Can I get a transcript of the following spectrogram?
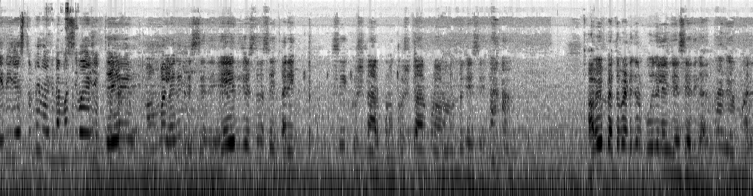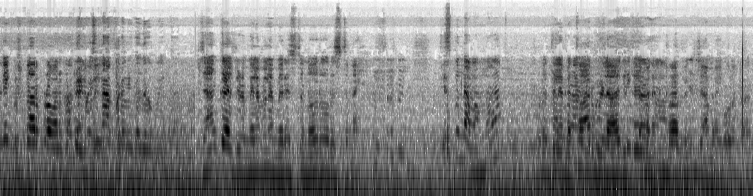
ఏది చేస్తుంటే దానికి నమ శివాయ చెప్తే మా అమ్మ అలాగే చేసేది. ఏది చేసినా శ్రీ హరి శ్రీ కృష్ణార్పణం కృష్ణార్పణం అనుకుంటూ చేసేది. అవే పెద్ద పెట్టుకుని పూజలు ఏం చేసేది కాదు. అదే అన్ని కృష్ణార్పణం అనుకుంటూ వెళ్ళిపోయి జాంకాయలు చూడ మెలమెల మెరుస్తూ నోరు ఊరుస్తున్నాయి తీసుకుందామమ్మా వద్దులే కారు వీళ్ళు ఆగితే మనకి ట్రాఫిక్ జామ్ అయిపోతుంది.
